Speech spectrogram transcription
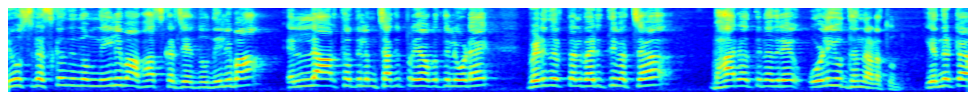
ന്യൂസ് ഡെസ്കിൽ നിന്നും നീലിമ ഭാസ്കർ ചേരുന്നു. നീലിമ എല്ലാ അർത്ഥത്തിലും ചതിപ്രയോഗത്തിലൂടെ വെടിനിർത്തൽ വരുത്തിവെച്ച് ഭാരതത്തിനെതിരെ ഒളിയുദ്ധം നടത്തുന്നു. എന്നിട്ട്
